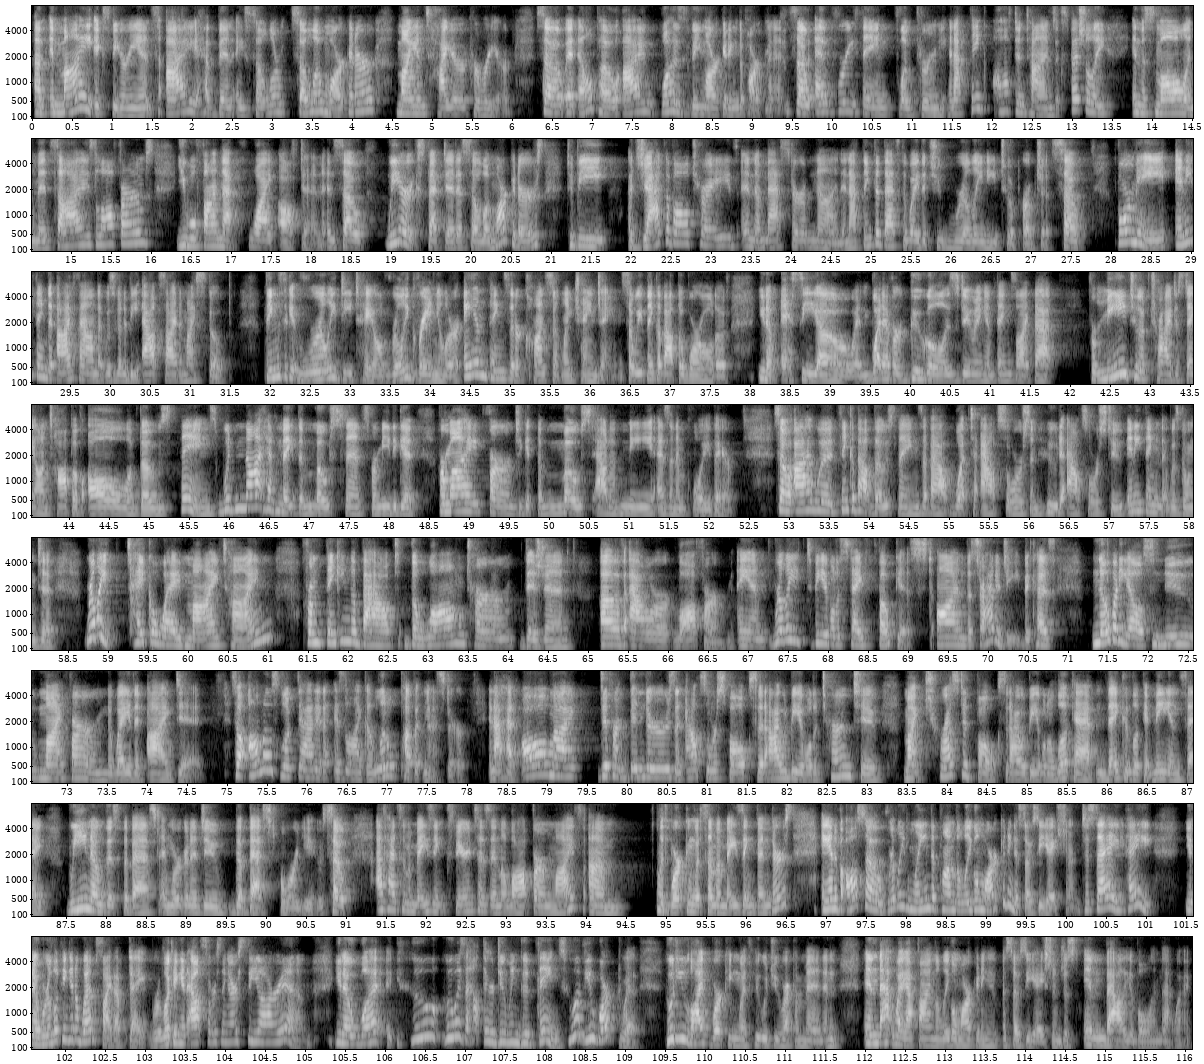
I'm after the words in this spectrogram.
Um, in my experience, I have been a solo solo marketer my entire career. So at ELPO, I was the marketing department. So everything flowed through me. And I think oftentimes, especially in the small and mid-sized law firms, you will find that quite often. And so we are expected as solo marketers to be a jack of all trades and a master of none. And I think that that's the way that you really need to approach it. So for me, anything that I found that was going to be outside of my scope, things that get really detailed, really granular, and things that are constantly changing. So we think about the world of, you know, SEO and whatever Google is doing and things like that. For me to have tried to stay on top of all of those things would not have made the most sense for me to get, for my firm to get the most out of me as an employee there. So I would think about those things about what to outsource and who to outsource to, anything that was going to really take away my time from thinking about the long term vision of our law firm and really to be able to stay focused on the strategy because nobody else knew my firm the way that I did. So I almost looked at it as like a little puppet master. And I had all my different vendors and outsourced folks that I would be able to turn to, my trusted folks that I would be able to look at, and they could look at me and say, We know this the best, and we're going to do the best for you. So I've had some amazing experiences in the law firm life. Um, with working with some amazing vendors and have also really leaned upon the legal marketing association to say hey you know we're looking at a website update. We're looking at outsourcing our crm you know what who who is out there doing good things? Who have you worked with? Who do you like working with? Who would you recommend? And in that way i find the legal marketing association just invaluable in that way.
